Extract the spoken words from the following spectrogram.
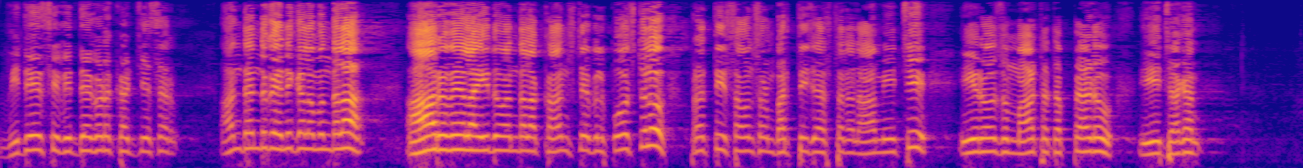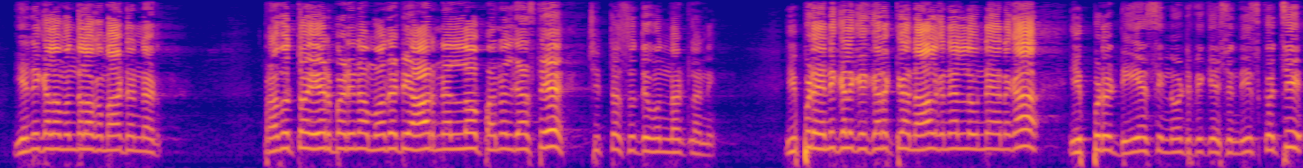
విదేశీ విద్య కూడా కట్ చేశారు. అంతెందుకు ఎన్నికల ముందల ఆరు వేల ఐదు వందల కానిస్టేబుల్ పోస్టులు ప్రతి సంవత్సరం భర్తీ చేస్తానని హామీ ఇచ్చి ఈరోజు మాట తప్పాడు ఈ జగన్. ఎన్నికల ముందల ఒక మాట అన్నాడు. ప్రభుత్వం ఏర్పడిన మొదటి ఆరు నెలల్లో పనులు చేస్తే చిత్తశుద్ధి ఉన్నట్లని. ఇప్పుడు ఎన్నికలకి కరెక్ట్గా నాలుగు నెలలు ఉన్నాయనగా ఇప్పుడు డిఎస్సి నోటిఫికేషన్ తీసుకొచ్చి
